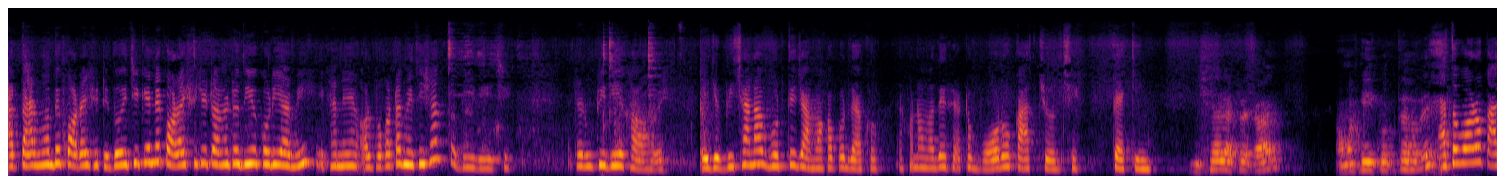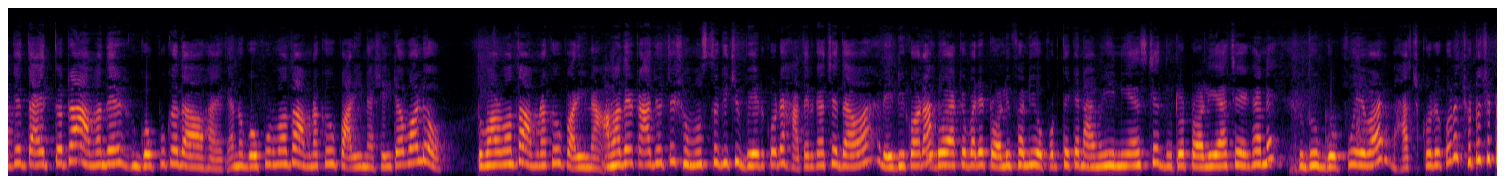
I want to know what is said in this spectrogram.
আর তার মধ্যে কড়াইশুটি দই চিকেনে কড়াইশুটি টমেটো দিয়ে করি আমি। এখানে অল্প কটা মেথি শাক তো দিয়ে দিয়েছি। এটা রুটি দিয়ে খাওয়া হবে। এই যে বিছানা ভর্তি জামা কাপড় দেখো এখন আমাদের একটা বড় কাজ চলছে প্যাকিং বিশাল একটা কাজ আমাকেই করতে হবে। এত বড় কাজের দায়িত্বটা আমাদের গপুকে দেওয়া হয়। কেন গপুর মতো আমরা কেউ পারি না সেইটা বলো? তোমার মতো আমরা কেউ পারি না। আমাদের কাজ হচ্ছে সমস্ত কিছু বের করে হাতের কাছে দেওয়া রেডি করা। তো একেবারে ট্রলি ফলি ওপর থেকে নামিয়ে নিয়ে এসছে। দুটো ট্রলি আছে এখানে। শুধু গপু এবার ভাজ করে করে, ছোট ছোট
